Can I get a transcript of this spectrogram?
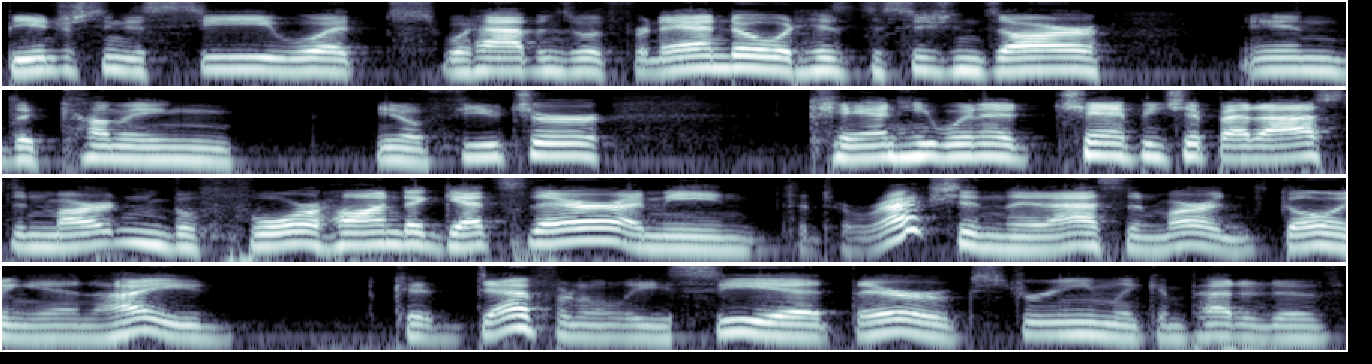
be interesting to see what what happens with Fernando, what his decisions are in the coming you know future. Can he win a championship at Aston Martin before Honda gets there? I mean, the direction that Aston Martin's going in, I could definitely see it. They're extremely competitive.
